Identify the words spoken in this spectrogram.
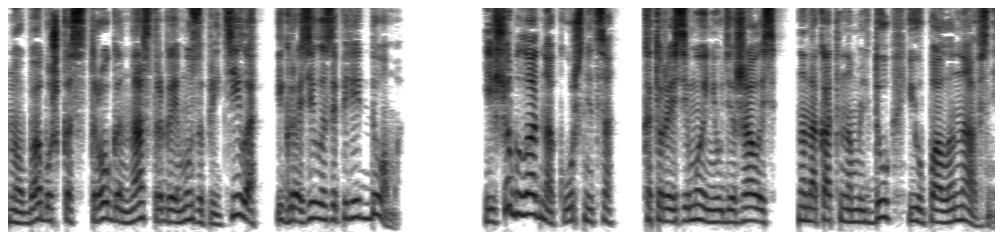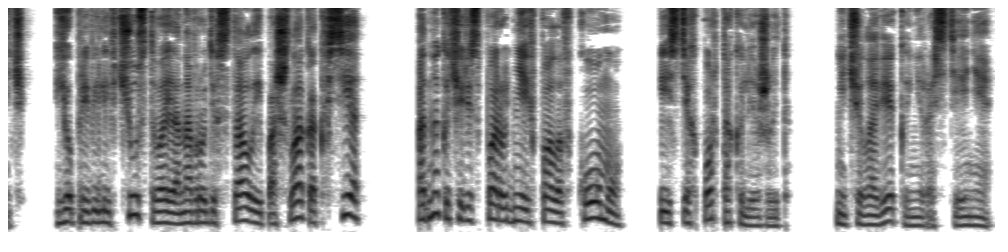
но бабушка строго-настрого ему запретила и грозила запереть дома. Еще была одна курсница, которая зимой не удержалась на накатанном льду и упала навзничь. Ее привели в чувство, и она вроде встала и пошла, как все, однако через пару дней впала в кому и с тех пор так и лежит. Ни человек и ни растение.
